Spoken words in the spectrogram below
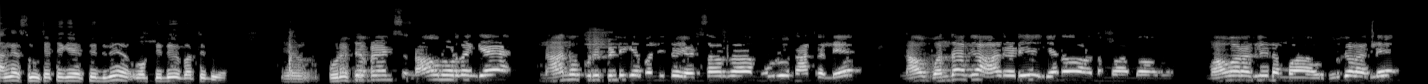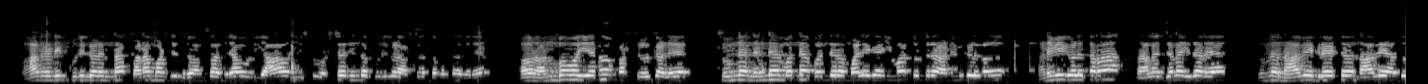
ಹಂಗೆ ಸುಮ್ ಜೊತೆಗೆ ಇರ್ತಿದ್ವಿ, ಹೋಗ್ತಿದ್ವಿ, ಬರ್ತಿದ್ವಿ. ಕುರಿ ಫ್ರೆಂಡ್ಸ್ ನಾವು ನೋಡ್ದಂಗೆ ನಾನು ಕುರಿ ಫೀಲ್ಡ್ಗೆ ಬಂದಿದ್ದು ಎರಡ್ ಸಾವಿರದ ಮೂರು ನಾಲ್ಕರಲ್ಲಿ. ನಾವು ಬಂದಾಗ ಆಲ್ರೆಡಿ ಏನೋ ನಮ್ಮ ಮಾವಾರಾಗ್ಲಿ, ನಮ್ಮ ಗುರುಗಳಾಗ್ಲಿ ಆಲ್ರೆಡಿ ಕುರಿಗಳನ್ನ ಕಣ ಮಾಡ್ತಿದ್ರು. ಅಂತಂದ್ರೆ ಅವ್ರು ಯಾವ ಇಷ್ಟು ವರ್ಷದಿಂದ ಕುರಿಗಳು ಅಂತ ಬರ್ತಾ ಇದಾರೆ, ಅವ್ರ ಅನುಭವ ಏನೋ ಫಸ್ಟ್ ತಿಳ್ಕೊಳ್ಳಿ. ಸುಮ್ನೆ ನಿನ್ನೆ ಮೊನ್ನೆ ಬಂದಿರೋ ಮಳೆಗೆ ಇವತ್ತು ಅಣವಿಗಳು ಅಣವಿಗಳ ತರ ನಾಲ್ಕು ಜನ ಇದಾರೆ. ಸುಮ್ನೆ ನಾವೇ ಗ್ರೇಟ್ ನಾವೇ ಅದು,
